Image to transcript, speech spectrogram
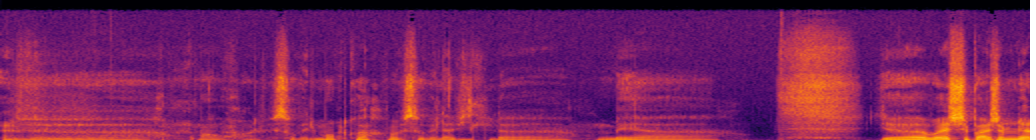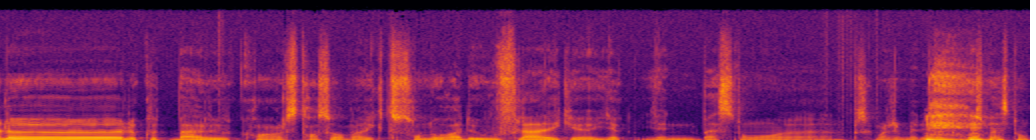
elle, veut, bon, elle veut sauver le monde, quoi. Elle veut sauver la ville. euh, mais euh, ouais, je sais pas, j'aime bien le, le, côté- bah, le- quand elle se transforme avec son aura de ouf là, et qu'il y a, il y a une baston, euh, parce que moi j'aime bien les grosses bastons.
